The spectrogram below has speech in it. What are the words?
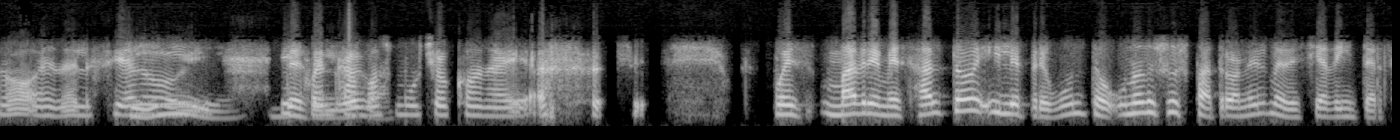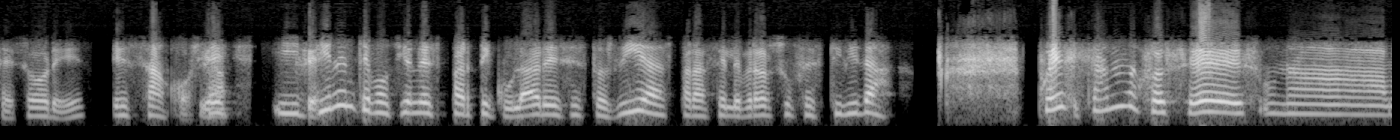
¿no? en el cielo y, y cuentamos mucho con ellas. Pues madre, me salto y le pregunto, uno de sus patrones me decía de intercesores, es San José. ¿Y tienen devociones particulares estos días para celebrar su festividad? Pues San José es una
